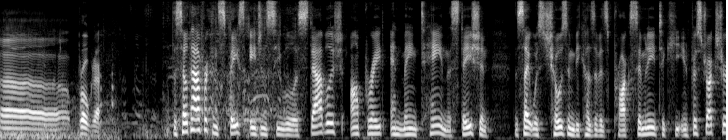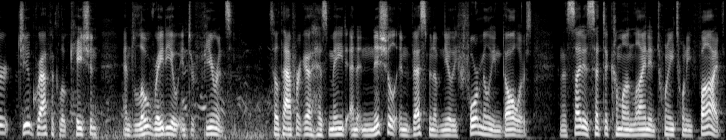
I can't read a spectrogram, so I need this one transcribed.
uh, program. The South African Space Agency will establish, operate, and maintain the station. The site was chosen because of its proximity to key infrastructure, geographic location, and low radio interference. South Africa has made an initial investment of nearly $4 million, and the site is set to come online in 2025,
